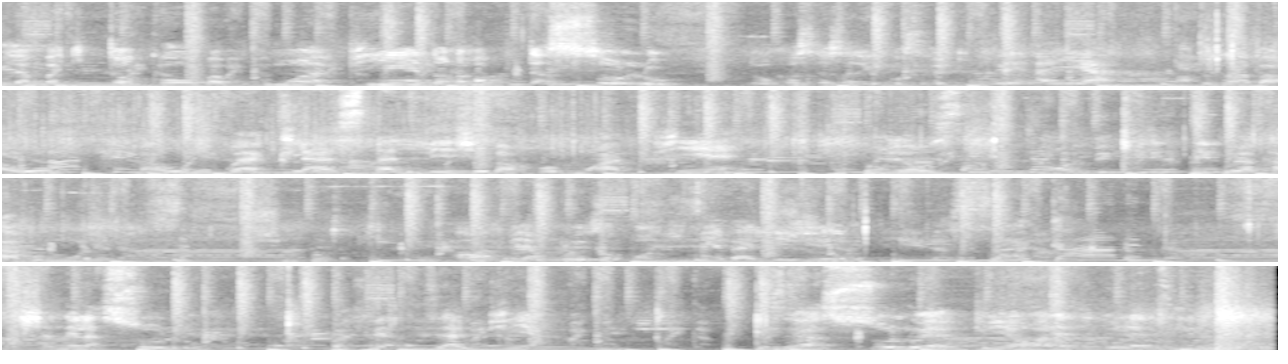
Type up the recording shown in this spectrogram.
bilamba kitoko babubu mwana bien donc na maputa solo donc mwasi nyonso alingi koseka trouve aya toza na bao bao moko ya classe baléger barobe mwa bien Então eu sinto nove que ligo e acabo mulher. Ó, minha coisa, o pontinho da ligeira, da saca. Chanel a solo, va faire a bien. C'est à solo et à bien, on a été collé à tout le monde.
